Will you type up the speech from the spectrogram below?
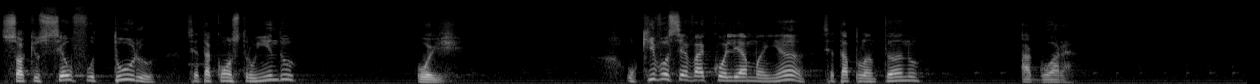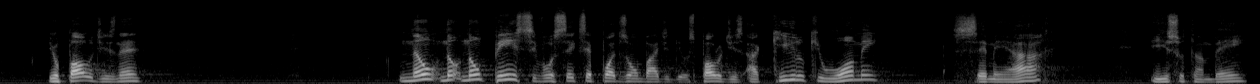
Só que o seu futuro você está construindo hoje. O que você vai colher amanhã, você está plantando agora. E o Paulo diz, né? Não, não, não pense você que você pode zombar de Deus. Paulo diz: aquilo que o homem semear, isso também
